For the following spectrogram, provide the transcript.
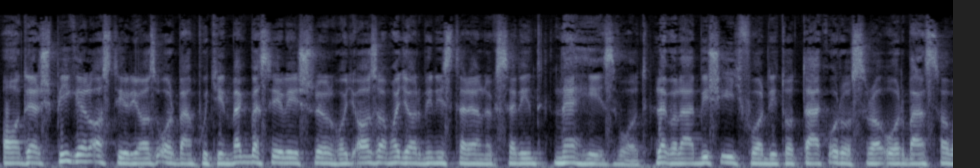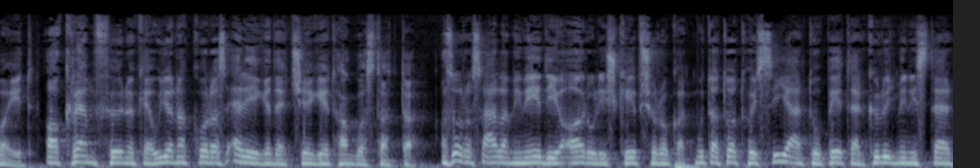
A Der Spiegel azt írja az Orbán-Putyin megbeszélésről, hogy az a magyar miniszterelnök szerint nehéz volt. Legalábbis így fordították oroszra Orbán szavait. A Krem főnöke ugyanakkor az elégedettségét hangoztatta. Az orosz állami média arról is képsorokat mutatott, hogy Szijjártó Péter külügyminiszter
